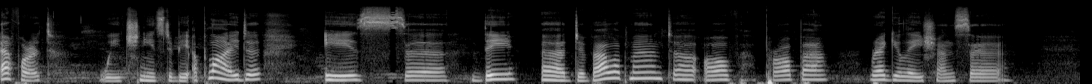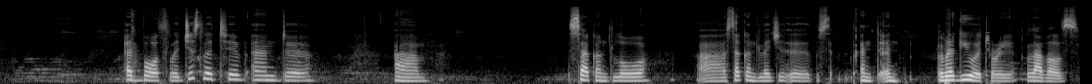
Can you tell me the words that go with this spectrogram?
effort which needs to be applied is uh, the uh, development of proper regulations at both legislative and um, second law, second legi and, and regulatory levels.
